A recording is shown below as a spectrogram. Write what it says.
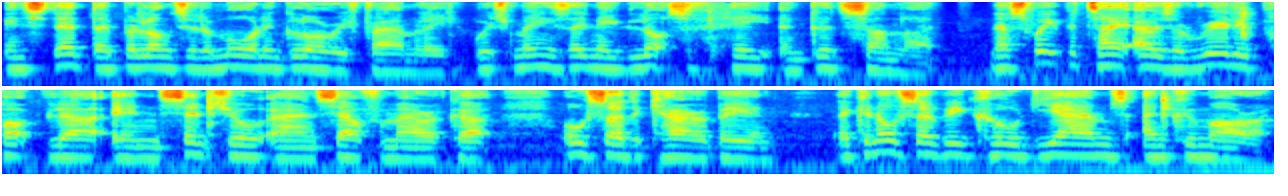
Instead they belong to the morning glory family, which means they need lots of heat and good sunlight. Now sweet potatoes are really popular in Central and South America, also the Caribbean, they can also be called yams and kumara.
